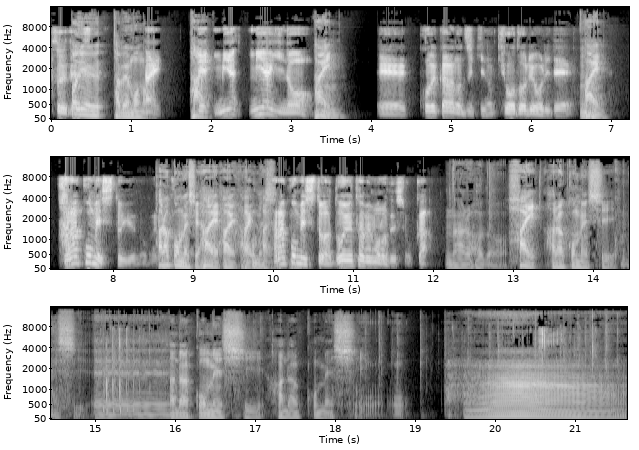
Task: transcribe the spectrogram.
それで、という食べ物。はい。はい。で、宮、宮城の、はい。うんえーこれからの時期の郷土料理で、はい。腹こ飯というのが。腹こ飯。はいはいはい腹こ飯はい。腹こ飯とはどういう食べ物でしょうか？なるほど。はい。腹こ飯。飯。えー。腹こ飯。腹こ飯。あ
